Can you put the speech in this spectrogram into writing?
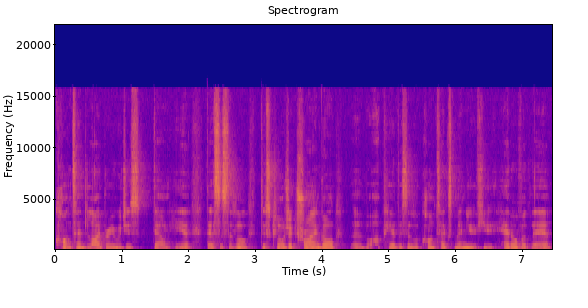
content library, which is down here. There's this little disclosure triangle uh, up here, this little context menu. If you head over there,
